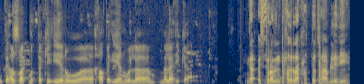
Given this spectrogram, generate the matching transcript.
أنت قصدك متكئين وخاطئين ولا ملائكة؟ ده الصورة اللي أنت حضرتك حطيتها قبل دي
